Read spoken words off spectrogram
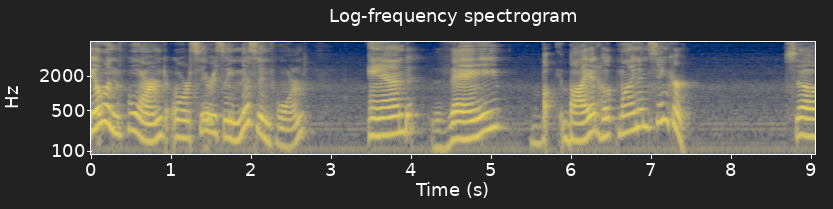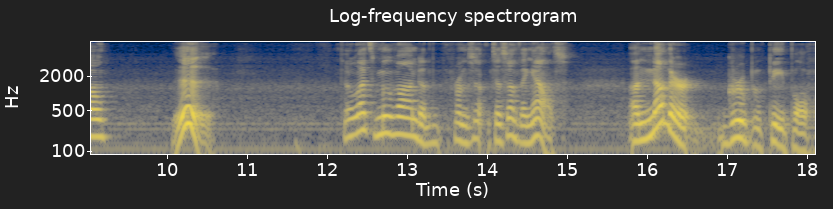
ill informed or seriously misinformed, and they buy it hook, line, and sinker. So, ugh. So let's move on to from to something else. Another group of people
